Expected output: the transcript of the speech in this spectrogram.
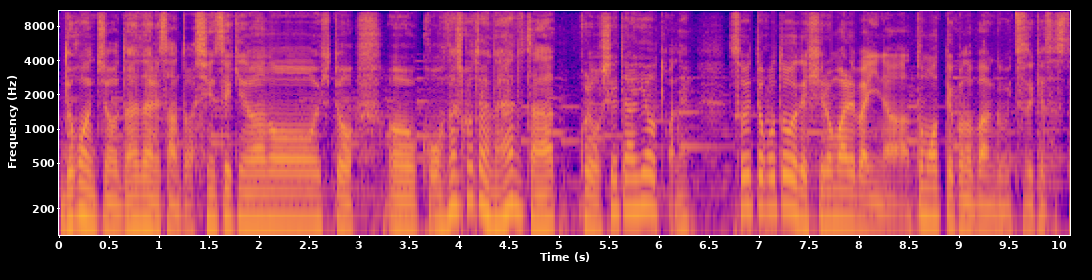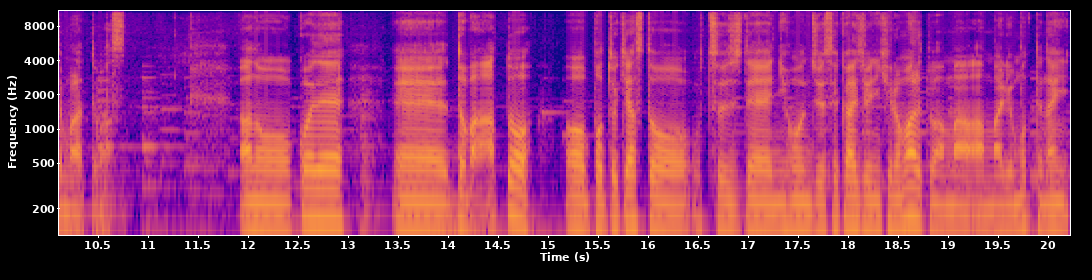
どこんちの誰々さんとか親戚のあの人、こう同じことに悩んでたな、これ教えてあげようとかね、そういったことで広まればいいなと思ってこの番組続けさせてもらってます。あのこれで、えー、ドバーッとポッドキャストを通じて日本中世界中に広まるとはまああんまり思ってない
